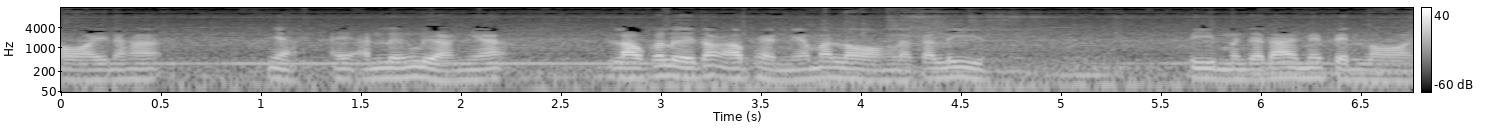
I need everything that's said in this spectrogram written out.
รอยนะฮะ เนี่ยไออันเหลืองๆเนี้ย เราก็เลยต้องเอาแผ่นนี้มาลองแล้วก็รีดฟิล์มมันจะได้ไม่เป็นรอย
